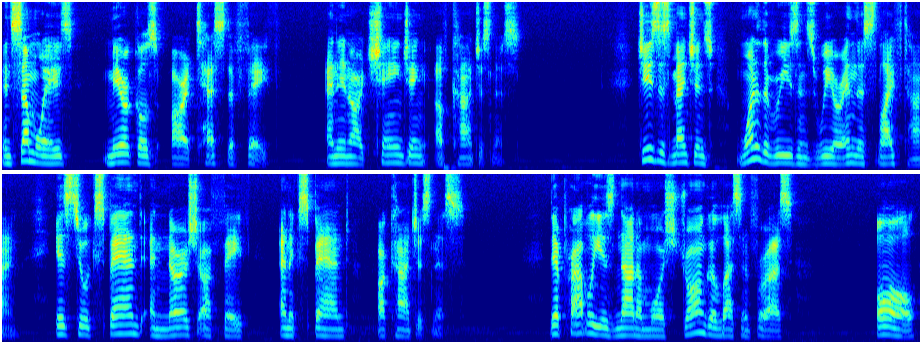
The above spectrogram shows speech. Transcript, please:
In some ways, miracles are a test of faith and in our changing of consciousness. Jesus mentions one of the reasons we are in this lifetime is to expand and nourish our faith and expand our consciousness. There probably is not a more stronger lesson for us all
